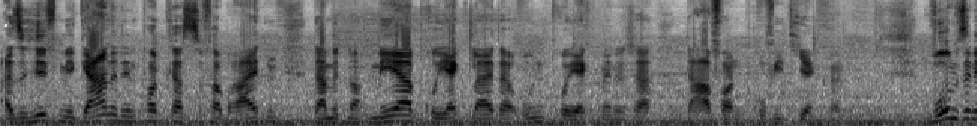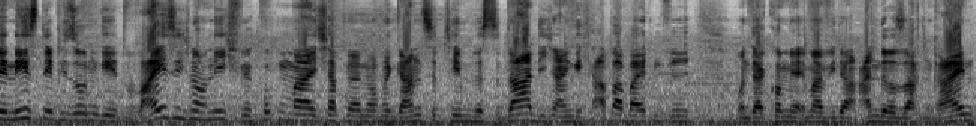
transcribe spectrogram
Also hilf mir gerne, den Podcast zu verbreiten, damit noch mehr Projektleiter und Projektmanager davon profitieren können. Worum es in den nächsten Episoden geht, weiß ich noch nicht. Wir gucken mal. Ich habe ja noch eine ganze Themenliste da, die ich eigentlich abarbeiten will. Und da kommen ja immer wieder andere Sachen rein.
